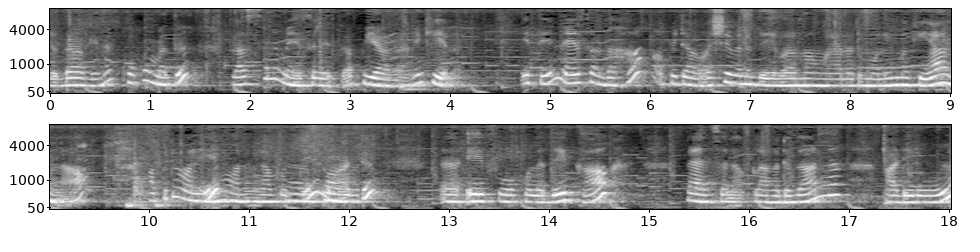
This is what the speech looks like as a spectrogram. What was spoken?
යොදාගෙන කොහොමද ලස්සන මේස රෙද්දක් පියාගන්නේ කියලා. ඉතින් ඒ සඳහා අපිට අවශ්‍ය වෙන දේවල් මම ඔයාලට මුලින්ම කියන්නම්. අපිට මුලින්ම ඕන වෙන පුතේ වාට A4 කොළ දෙකක් පැන්සලක් ළඟට ගන්න අඩි රූල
